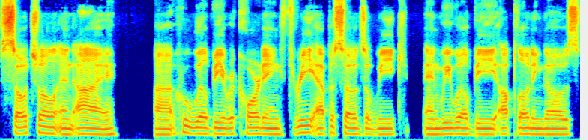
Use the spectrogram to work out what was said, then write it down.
Social, and I uh, who will be recording three episodes a week, and we will be uploading those.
